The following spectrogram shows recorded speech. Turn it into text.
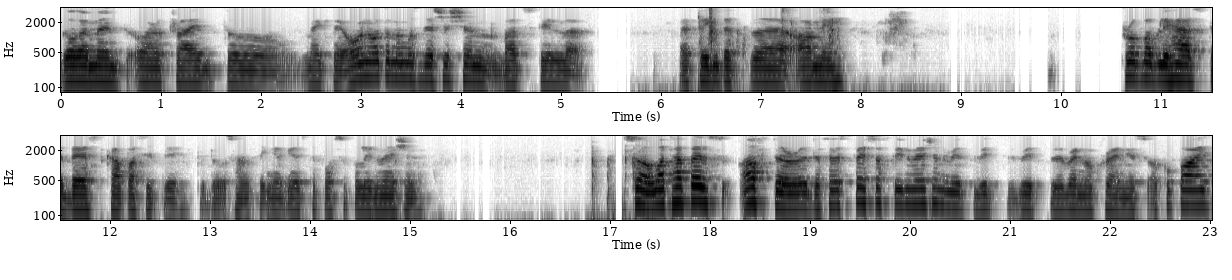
government or trying to make their own autonomous decision but still uh, I think that the army probably has the best capacity to do something against a possible invasion. So what happens after the first phase of the invasion with, with, with uh, when Ukraine is occupied?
